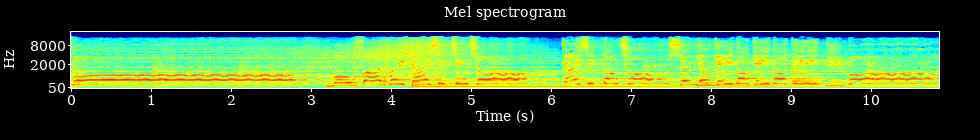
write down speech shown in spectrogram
果。无法去解释清楚，解释当初尚有几多几多的余波。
